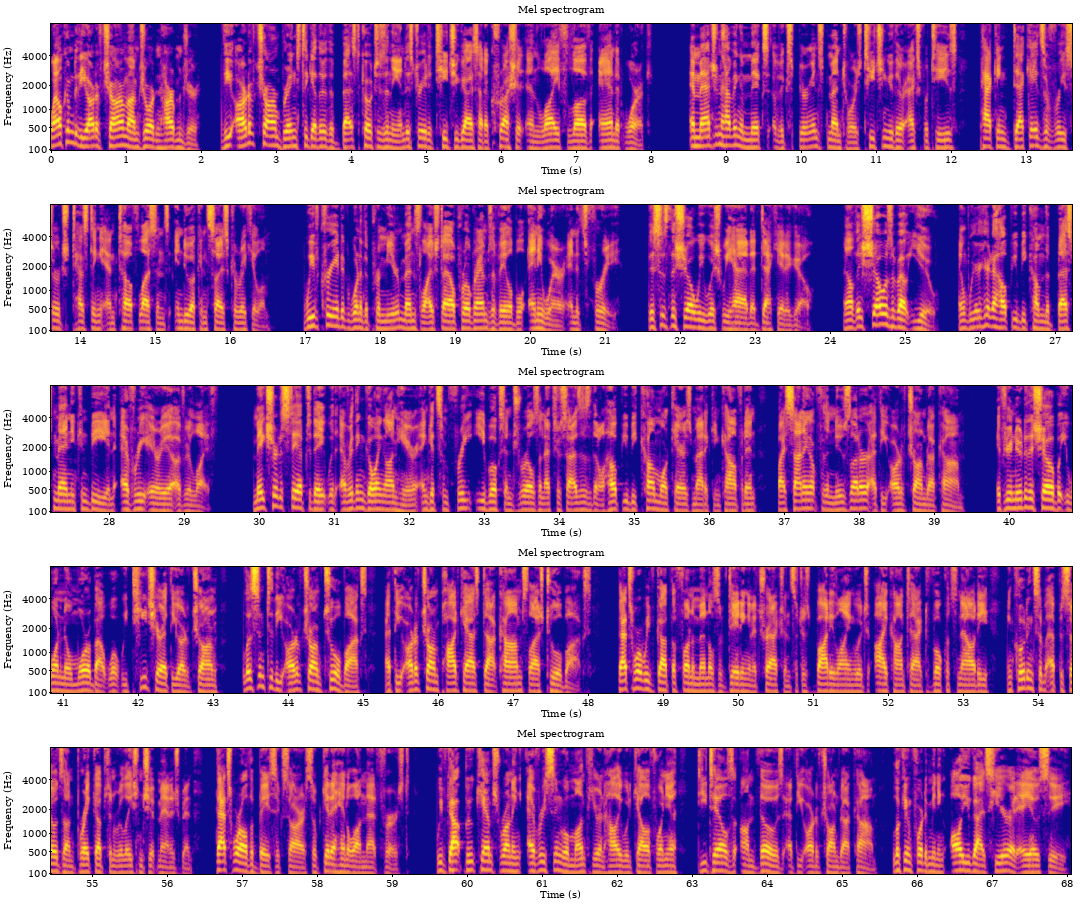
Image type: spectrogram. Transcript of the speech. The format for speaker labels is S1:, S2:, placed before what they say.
S1: Welcome to The Art of Charm. I'm Jordan Harbinger. The Art of Charm brings together the best coaches in the industry to teach you guys how to crush it in life, love, and at work. Imagine having a mix of experienced mentors teaching you their expertise, packing decades of research, testing, and tough lessons into a concise curriculum. We've created one of the premier men's lifestyle programs available anywhere, and it's free. This is the show we wish we had a decade ago. Now, this show is about you, and we're here to help you become the best man you can be in every area of your life. Make sure to stay up to date with everything going on here and get some free ebooks and drills and exercises that'll help you become more charismatic and confident by signing up for the newsletter at theartofcharm.com. If you're new to the show but you want to know more about what we teach here at The Art of Charm, listen to the Art of Charm Toolbox at theartofcharmpodcast.com slash toolbox. That's where we've got the fundamentals of dating and attraction, such as body language, eye contact, vocal tonality, including some episodes on breakups and relationship management. That's where all the basics are, so get a handle on that first. We've got boot camps running every single month here in Hollywood, California. Details on those at theartofcharm.com. Looking forward to meeting all you guys here at AOC.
